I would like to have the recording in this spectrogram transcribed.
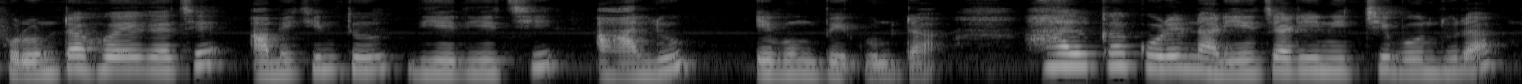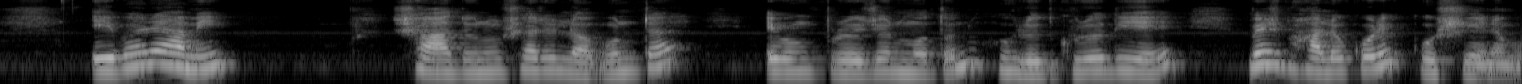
ফোড়নটা হয়ে গেছে, আমি কিন্তু দিয়ে দিয়েছি আলু এবং বেগুনটা। হালকা করে নাড়িয়ে চাড়িয়ে নিচ্ছি বন্ধুরা। এবারে আমি স্বাদ অনুসারে লবণটা এবং প্রয়োজন মতন হলুদ গুঁড়ো দিয়ে বেশ ভালো করে কষিয়ে নেব।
